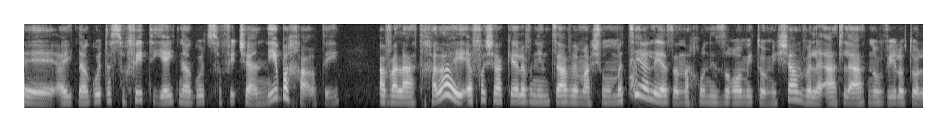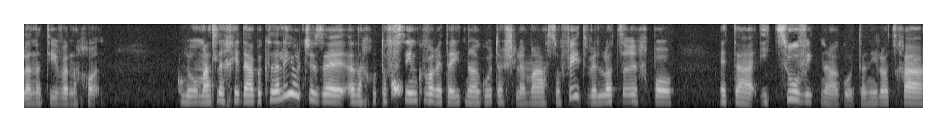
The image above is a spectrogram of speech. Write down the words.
אה, ההתנהגות הסופית תהיה התנהגות סופית שאני בחרתי, אבל ההתחלה היא איפה שהכלב נמצא ומה שהוא מציע לי, אז אנחנו נזרום איתו משם ולאט לאט נוביל אותו לנתיב הנכון. לעומת לכידה בכלליות, שזה, אנחנו תופסים כבר את ההתנהגות השלמה הסופית, ולא צריך פה את העיצוב התנהגות. אני לא צריכה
